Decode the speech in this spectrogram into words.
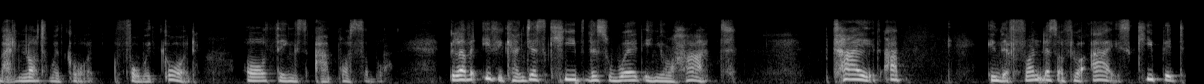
but not with God. For with God all things are possible. Beloved, if you can just keep this word in your heart, tie it up in the frontness of your eyes, keep it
